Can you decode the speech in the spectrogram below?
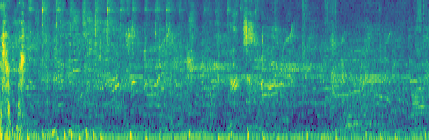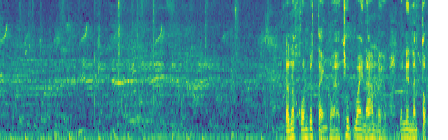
ฤหัสนะแต่ละคนก็แต่งมาชุดว่ายน้ำเลยครับมาเล่นน้ำตก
